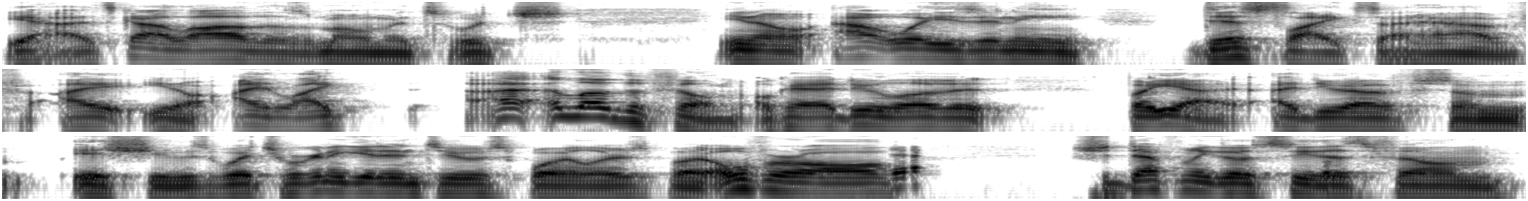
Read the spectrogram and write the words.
yeah, it's got a lot of those moments which you know outweighs any dislikes I have. I you know I like I, I love the film. Okay, I do love it, but yeah, I do have some issues which we're gonna get into spoilers. But overall, Yeah. should definitely go see this film.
